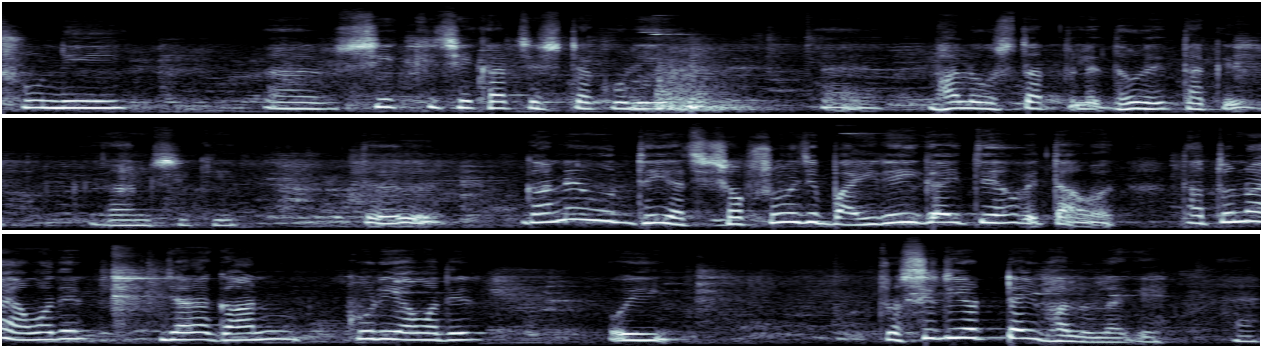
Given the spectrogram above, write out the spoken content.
শুনি আর শিখি শেখার চেষ্টা করি। হ্যাঁ, ভালো ওস্তাদ পেলে ধরে তাকে গান শিখি। তো গানের মধ্যেই আছি সবসময় যে বাইরেই গাইতে হবে তা তা তো নয় আমাদের যারা গান করি আমাদের ওই প্রসিডিওরটাই ভালো লাগে হ্যাঁ।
